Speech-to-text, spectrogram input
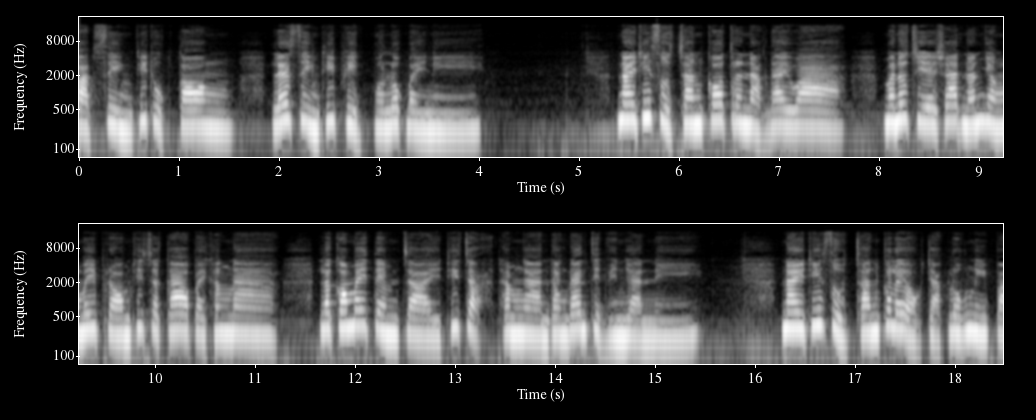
กับสิ่งที่ถูกต้อง และสิ่งที่ผิดบนโลกใบนี้ ในที่สุดฉันก็ตระหนักได้ว่า มนุษยชาตินั้นยังไม่พร้อมที่จะก้าวไปข้างหน้า และก็ไม่เต็มใจที่จะทำงานทางด้านจิตวิญญาณนี้ ในที่สุดฉันก็เลยออกจากโลกนี้ไป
